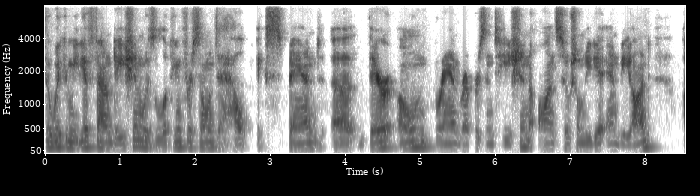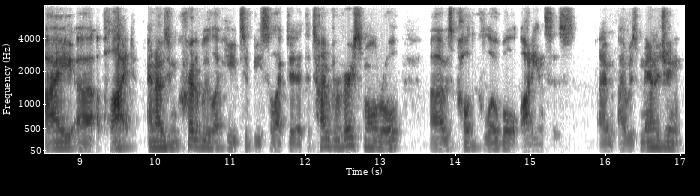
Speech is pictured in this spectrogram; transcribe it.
the Wikimedia Foundation was looking for someone to help expand uh, their own brand representation on social media and beyond, I uh, applied. And I was incredibly lucky to be selected at the time for a very small role. Uh, it was called Global Audiences. I, I was managing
